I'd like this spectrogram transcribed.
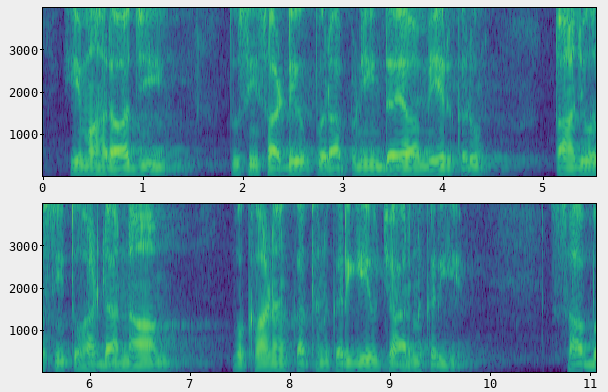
हे ਮਹਾਰਾਜ ਜੀ, ਤੁਸੀਂ ਸਾਡੇ ਉੱਪਰ ਆਪਣੀ ਦਇਆ ਮਿਹਰ ਕਰੋ, ਤਾਂ ਜੋ ਅਸੀਂ ਤੁਹਾਡਾ ਨਾਮ ਵਖਾਣਾ, ਕਥਨ ਕਰੀਏ, ਉਚਾਰਨ ਕਰੀਏ। ਸਭ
